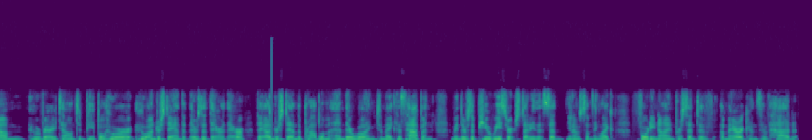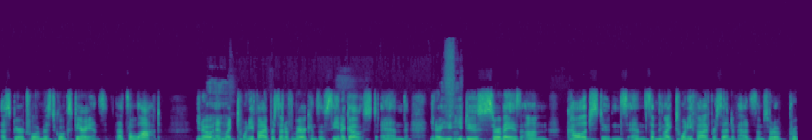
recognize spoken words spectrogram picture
um, who are very talented people who are who understand that there's a there there. They understand the problem and they're willing to make this happen. I mean, there's a Pew Research study that said you know something like 49% of Americans have had a spiritual or mystical experience. That's a lot you know, mm. and like 25% of Americans have seen a ghost. And, you know, you, mm-hmm. you do surveys on college students, and something like 25% have had some sort of, pro,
